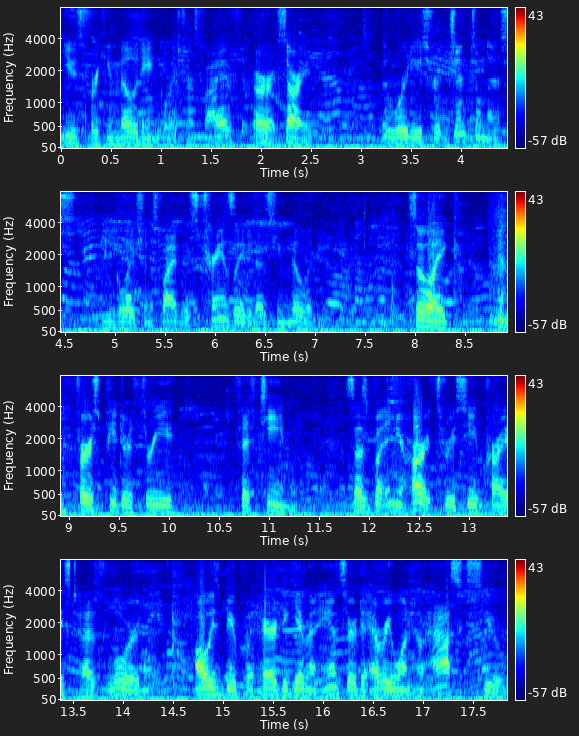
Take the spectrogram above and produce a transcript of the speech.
used for humility in Galatians 5, or sorry, the word used for gentleness in Galatians 5 is translated as humility. So, like in 1 Peter 3 15, it says, But in your hearts receive Christ as Lord. Always be prepared to give an answer to everyone who asks you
